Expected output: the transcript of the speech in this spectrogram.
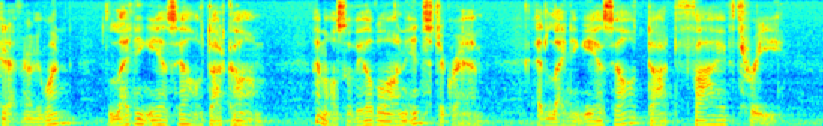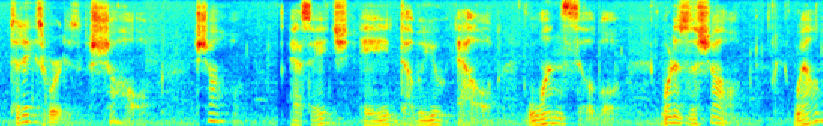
Good afternoon, everyone. LightningESL.com. I'm also available on Instagram at lightningesl.53. Today's word is shawl. Shawl. S H A W L. One syllable. What is a shawl? Well,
